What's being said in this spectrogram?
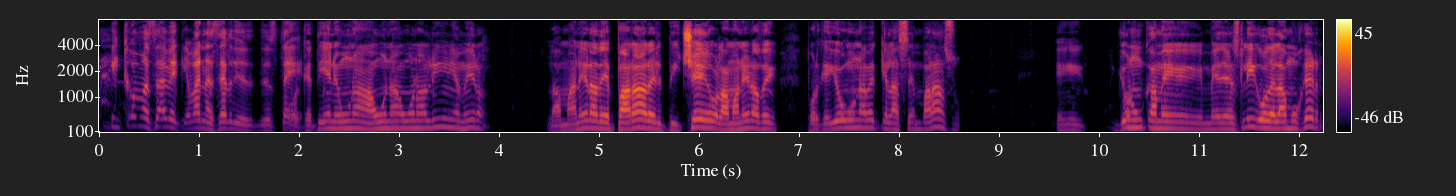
¿Y cómo sabe que van a ser de, de usted? porque tiene una, una, una línea, mira, la manera de parar el picheo, la manera de, porque yo una vez que las embarazo, eh, yo nunca me, me desligo de la mujer.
